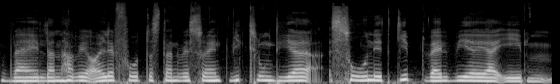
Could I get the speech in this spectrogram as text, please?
Weil dann habe ich alle Fotos dann wie so eine Entwicklung, die ja so nicht gibt, weil wir ja eben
